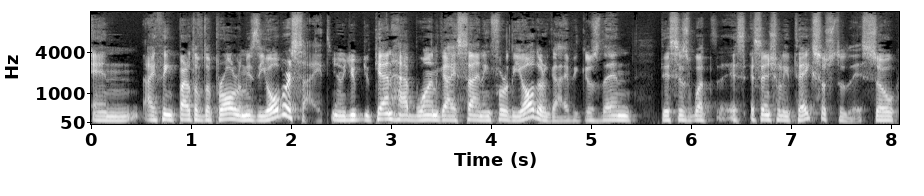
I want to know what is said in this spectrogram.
And I think part of the problem is the oversight. You know, you, you can't have one guy signing for the other guy because then this is what essentially takes us to this. So,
